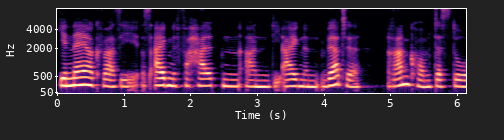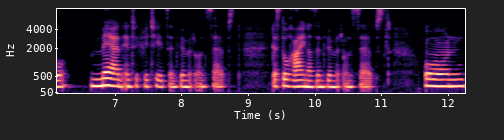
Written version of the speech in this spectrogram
je näher quasi das eigene Verhalten an die eigenen Werte rankommt, desto mehr in Integrität sind wir mit uns selbst, desto reiner sind wir mit uns selbst. Und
